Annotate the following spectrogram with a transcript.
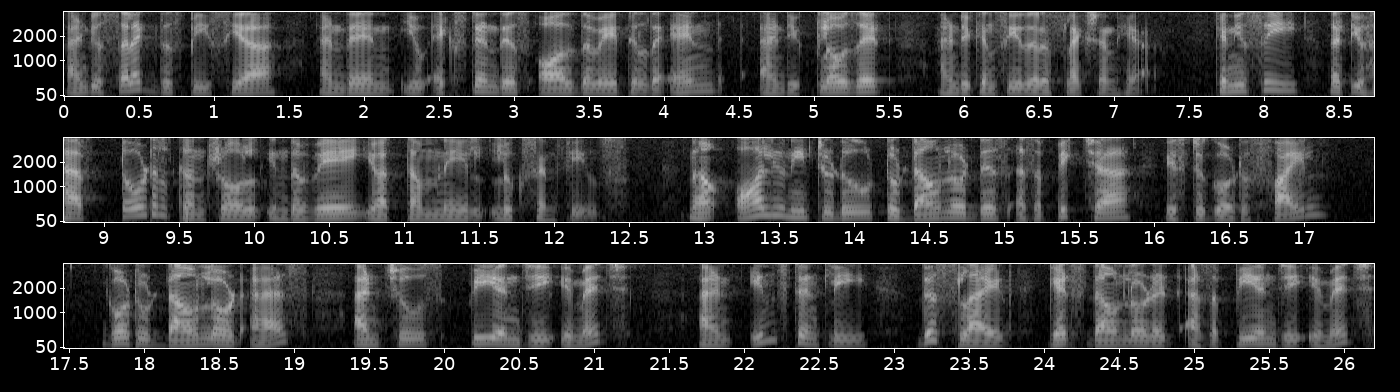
and you select this piece here and then you extend this all the way till the end and you close it and you can see the reflection here. Can you see that you have total control in the way your thumbnail looks and feels? Now all you need to do to download this as a picture is to go to File, go to Download As and choose PNG image and instantly this slide gets downloaded as a PNG image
